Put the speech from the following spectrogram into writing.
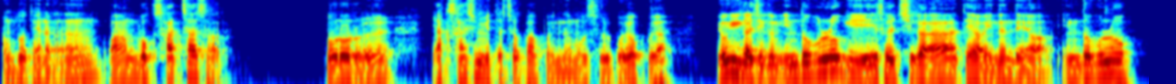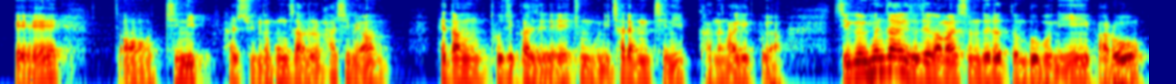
정도 되는 왕복 4차선 도로를 약 40m 접하고 있는 모습을 보였고요. 여기가 지금 인도블록이 설치가 되어 있는데요. 인도블록에 어, 진입할 수 있는 공사를 하시면 해당 토지까지 충분히 차량 진입 가능하겠고요. 지금 현장에서 제가 말씀드렸던 부분이 바로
